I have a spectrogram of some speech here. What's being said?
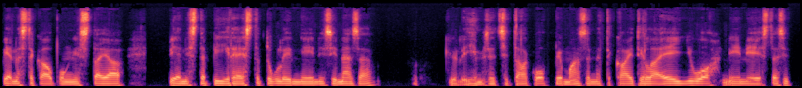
pienestä kaupungista ja pienistä piireistä tuli, niin, niin sinänsä kyllä ihmiset sitten alkoi oppimaan sen, että kaitila ei juo, niin, niin ei sitä sitten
